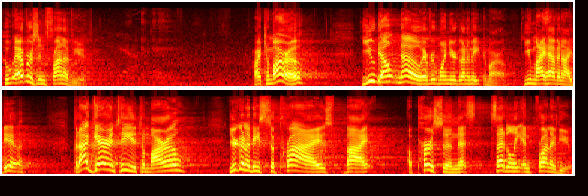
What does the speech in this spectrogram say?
Whoever's in front of you. All right, tomorrow, you don't know everyone you're going to meet tomorrow. You might have an idea, but I guarantee you tomorrow, you're going to be surprised by a person that's suddenly in front of you.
